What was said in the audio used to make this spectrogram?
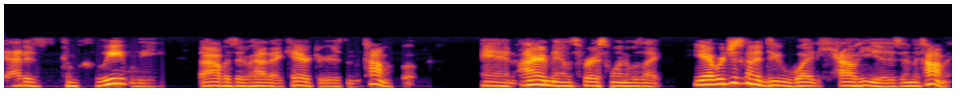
that is completely the opposite of how that character is in the comic book. And Iron Man was the first one that was like, yeah, we're just gonna do what how he is in the comic,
